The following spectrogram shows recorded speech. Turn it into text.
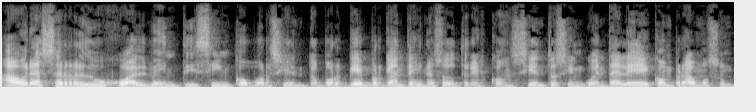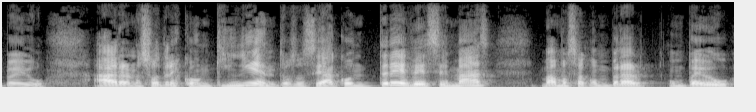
ahora se redujo al 25%. ¿Por qué? Porque antes nosotros con 150 LE comprábamos un PBU. Ahora nosotros con 500, o sea, con tres veces más, vamos a comprar un PBU.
